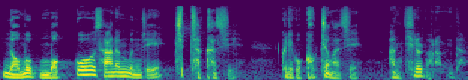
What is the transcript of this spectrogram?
너무 먹고 사는 문제에 집착하지 그리고 걱정하지 않기를 바랍니다.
